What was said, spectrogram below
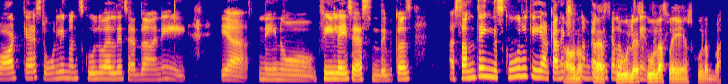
పాడ్కాస్ట్ ఓన్లీ మన స్కూల్ వాళ్ళే చేద్దామని యా నేను ఫీల్ అయి చేస్తుంది బికాస్ సంథింగ్ స్కూల్కి ఆ కనెక్షన్ స్కూలే స్కూల్ అసలు ఏం స్కూల్ అబ్బా.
